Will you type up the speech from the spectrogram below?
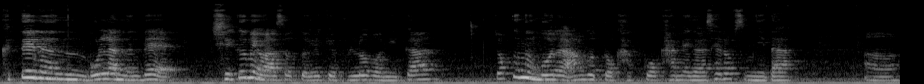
그때는 몰랐는데 지금에 와서 또 이렇게 불러보니까 조금은 뭐를 안 것도 같고 감회가 새롭습니다. 어,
